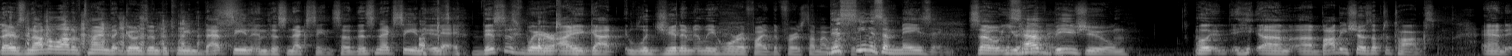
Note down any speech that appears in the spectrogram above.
there's not a lot of time that goes in between that scene and this next scene. So this next scene is this is where I got legitimately horrified the first time I watched This scene is amazing. So you have Bijou. Well, he, um, uh, Bobby shows up to Tonks, and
